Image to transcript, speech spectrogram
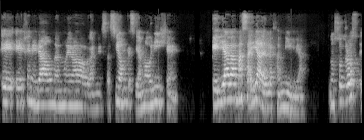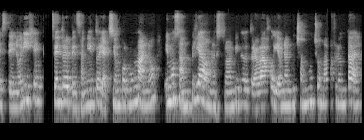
he, generado una nueva organización que se llama Origen, que ya va más allá de la familia. Nosotros este, en Origen, Centro de Pensamiento y Acción por lo Humano, hemos ampliado nuestro ámbito de trabajo y a una lucha mucho más frontal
